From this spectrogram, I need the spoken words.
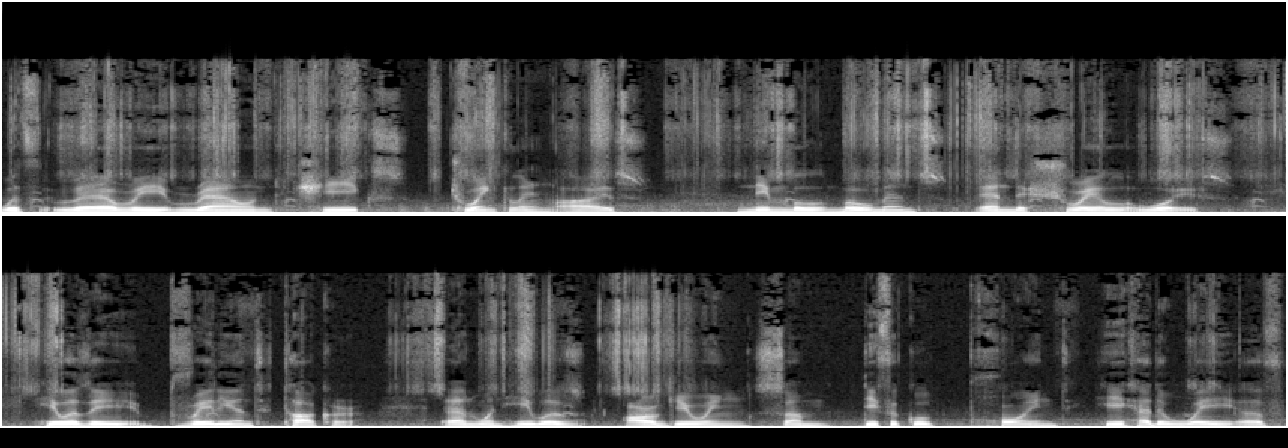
with very round cheeks twinkling eyes, nimble movements, and a shrill voice. He was a brilliant talker, and when he was arguing some difficult point, he had a way of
